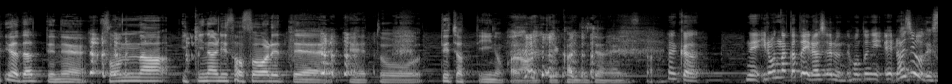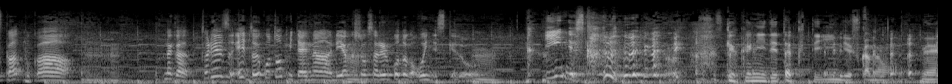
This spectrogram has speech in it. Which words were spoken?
いやだってねそんないきなり誘われて えっ、と出ちゃっていいのかなっていう感じじゃないですか。なんかねいろんな方いらっしゃるんで本当に「えラジオですか?」とかなんかとりあえず「えどういうこと?」みたいなリアクションされることが多いんですけど「うんうんいいんですか?逆に出たくていいんですかの？ね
